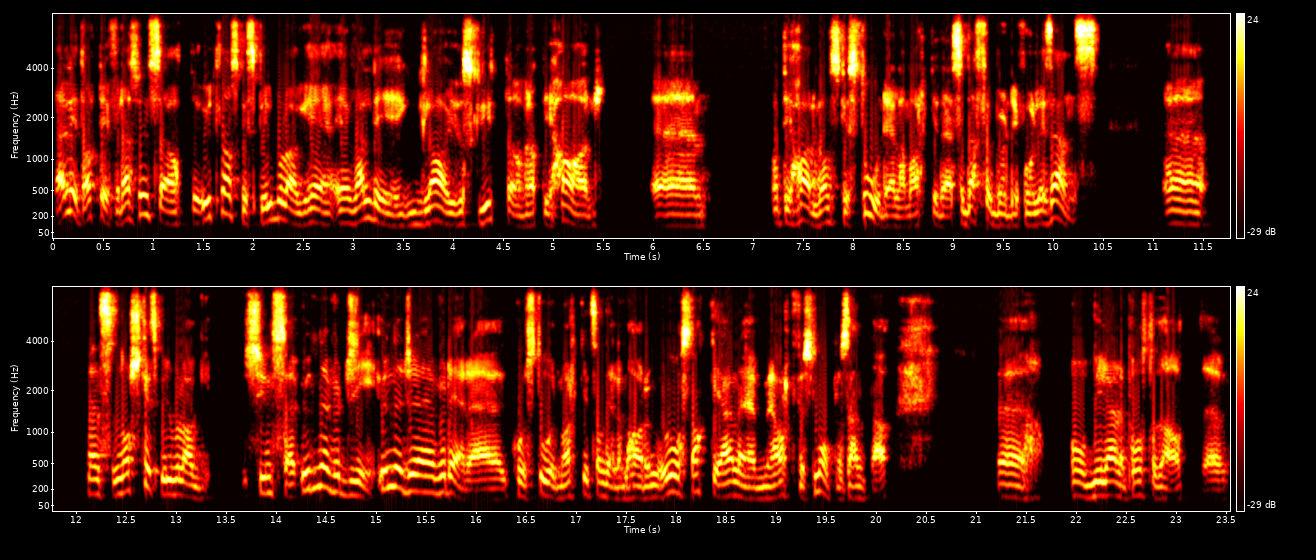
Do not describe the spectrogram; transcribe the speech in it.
det, er litt artig, for jeg syns at utenlandske spillbolag er, er, veldig glad i å skryte over at de har eh, at de har ganske stor del av markedet, så derfor bør de få lisens. Eh, mens norske spillbolag syns jeg undervurderer hvor stor markedsandel de har, og snakker gjerne med altfor små prosenter. Eh, og vil gjerne påstå da at, eh,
